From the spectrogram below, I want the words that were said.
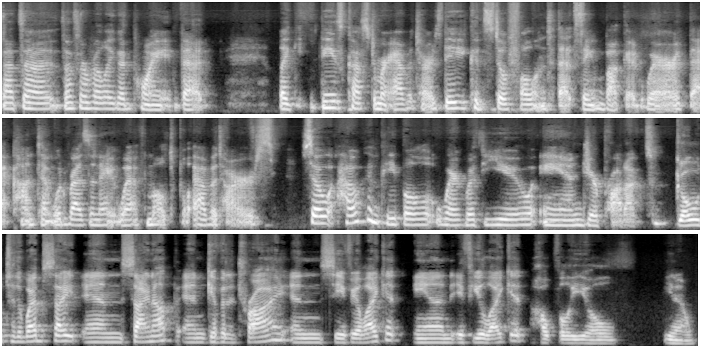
that's a that's a really good point that like these customer avatars, they could still fall into that same bucket where that content would resonate with multiple avatars. So, how can people work with you and your product? Go to the website and sign up and give it a try and see if you like it. And if you like it, hopefully you'll, you know,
